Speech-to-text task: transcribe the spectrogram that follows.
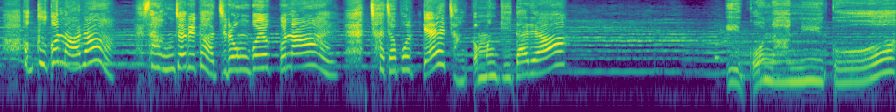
아, 그건 알아. 상자를 가지러 온 거였구나. 찾아볼게. 잠깐만 기다려. 이건 아니고,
